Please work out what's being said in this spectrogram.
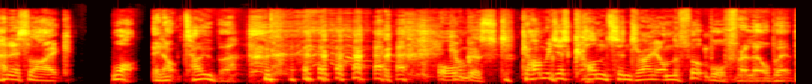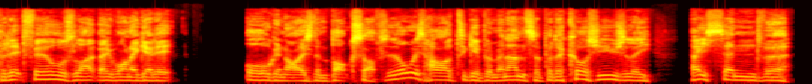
And it's like, what in October? August. Can't, can't we just concentrate on the football for a little bit? But it feels like they want to get it organised and box off. It's always hard to give them an answer, but of course, usually they send the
